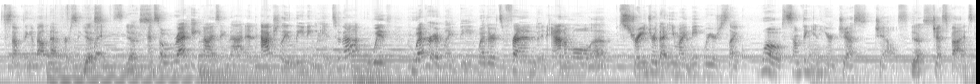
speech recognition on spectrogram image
something about that person yes, clicks. yes, And so recognizing that and actually leaning into that with whoever it might be, whether it's a friend, an animal, a stranger that you might meet where you're just like, whoa, something in here just gels. Yes. Just vibes.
